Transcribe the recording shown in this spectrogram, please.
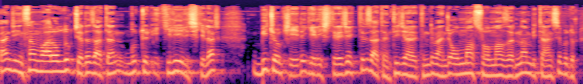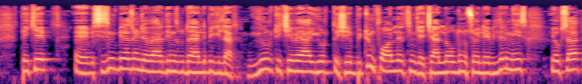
Bence insan var oldukça da zaten bu tür ikili ilişkiler birçok şeyi de geliştirecektir. Zaten ticaretinde bence olmazsa olmazlarından bir tanesi budur. Peki e, sizin biraz önce verdiğiniz bu değerli bilgiler yurt içi veya yurt dışı bütün fuarlar için geçerli olduğunu söyleyebilir miyiz? Yoksa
